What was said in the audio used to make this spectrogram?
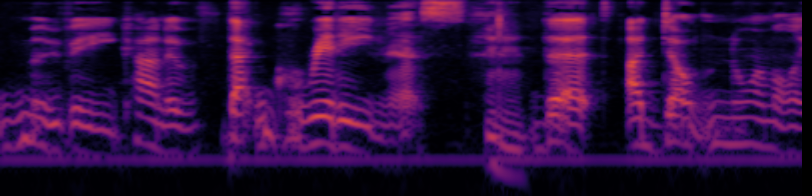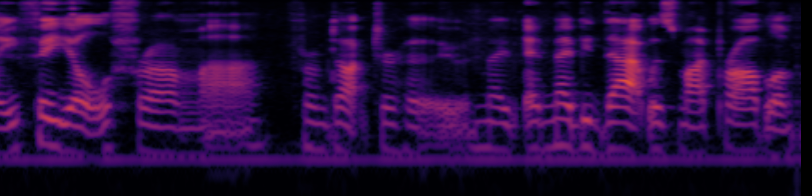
movie kind of that grittiness Mhm. that i don't normally feel from uh from Doctor Who, and maybe, and maybe that was my problem.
